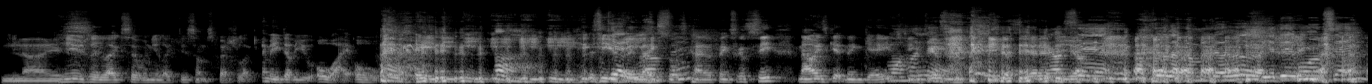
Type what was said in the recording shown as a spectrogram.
Nice. He usually likes it when you like do something special, like M A W O I O A B E E E E. He Let's he get it, usually likes those kind of things. Cause see, now he's getting engaged. Well, He honey. gets- he gets the You know what I'm saying? I feel like I'm in the hood. You dig what I'm saying?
